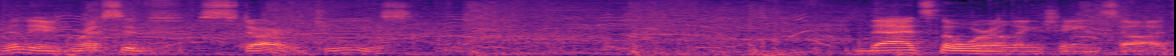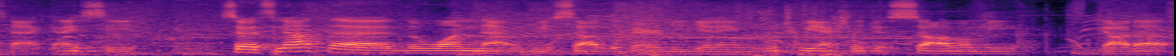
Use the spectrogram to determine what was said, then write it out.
Really aggressive start, jeez. That's the whirling chainsaw attack, I see. So it's not the, the one that we saw at the very beginning, which we actually just saw when we got up.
